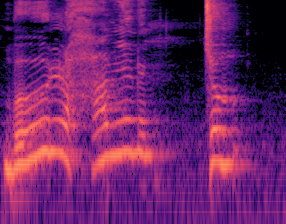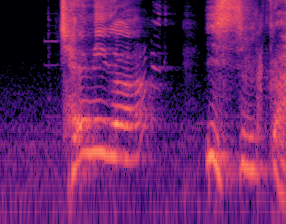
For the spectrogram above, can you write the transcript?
뭘 하면은 좀 재미가 있을까?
